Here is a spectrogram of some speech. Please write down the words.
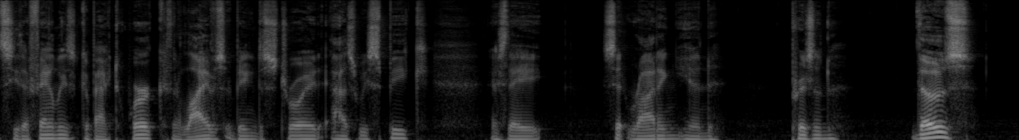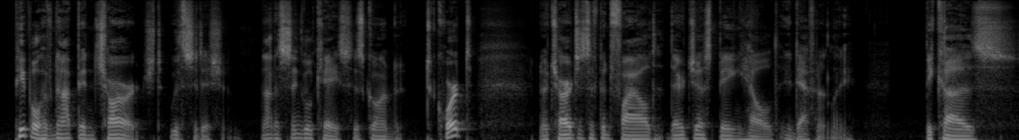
see their families, go back to work. Their lives are being destroyed as we speak, as they sit rotting in prison. Those people have not been charged with sedition. Not a single case has gone to court. No charges have been filed. They're just being held indefinitely because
